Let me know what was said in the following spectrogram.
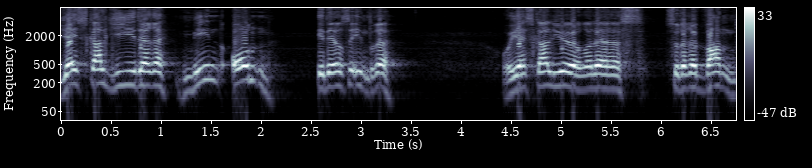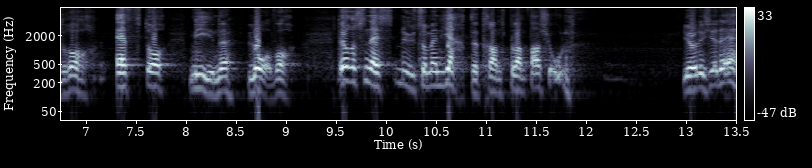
Jeg skal gi dere min ånd i deres indre, og jeg skal gjøre deres så dere vandrer efter mine lover. Det høres nesten ut som en hjertetransplantasjon. Gjør det ikke det?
